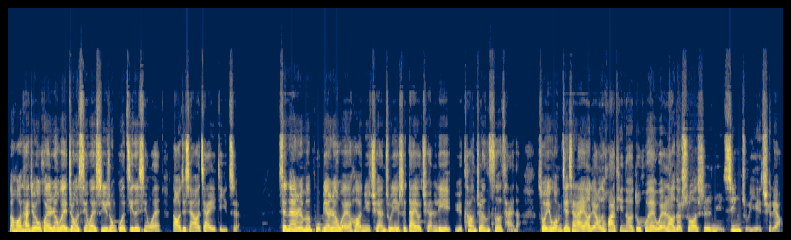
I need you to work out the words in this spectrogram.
然后他就会认为这种行为是一种过激的行为，然后就想要加以抵制。现在人们普遍认为，哈，女权主义是带有权力与抗争色彩的，所以我们接下来要聊的话题呢，都会围绕着说是女性主义去聊。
